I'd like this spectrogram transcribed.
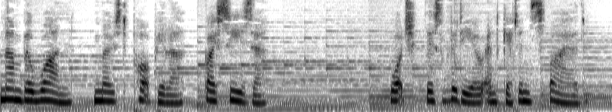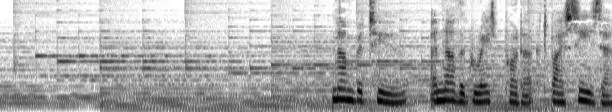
Number 1, Most Popular, by Cesar. Watch this video and get inspired. Number 2, another great product by Cesar.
